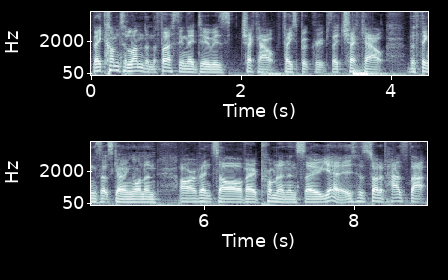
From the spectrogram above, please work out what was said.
they come to London. The first thing they do is check out Facebook groups. They check out the things that's going on, and our events are very prominent. And so, yeah, it has sort of has that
